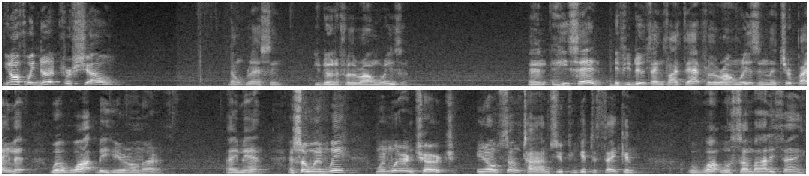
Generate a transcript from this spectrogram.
You know, if we do it for show, don't bless him. You're doing it for the wrong reason. And he said, if you do things like that for the wrong reason, that your payment will what? Be here on earth. Amen. And so when we when we're in church you know, sometimes you can get to thinking, well, what will somebody think?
